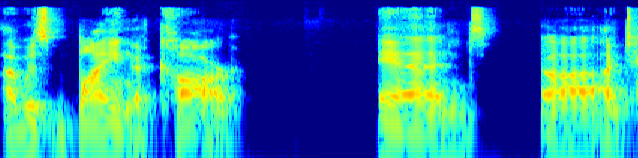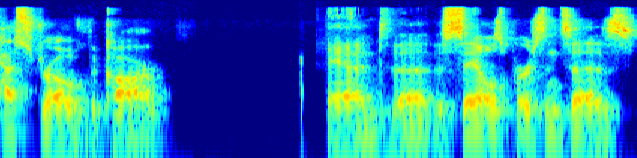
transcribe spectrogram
I was buying a car and uh, I test drove the car, and the the salesperson says,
